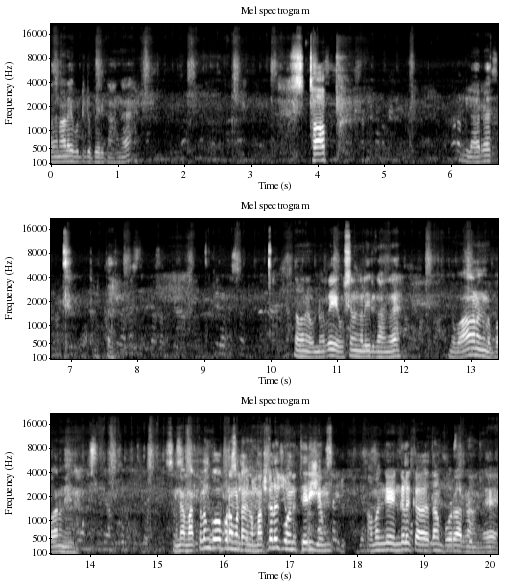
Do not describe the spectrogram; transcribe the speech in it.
அதனாலே விட்டுட்டு போயிருக்காங்க. ஸ்டாப் லரத் தத்தர். நிறைய விஷயங்கள் இருக்காங்க. இந்த வாகனங்களை பாருங்கள் ஏன்னா மக்களும் கோவப்பட மாட்டாங்க. மக்களுக்கு வந்து தெரியும் அவங்க எங்களுக்காக தான் போராடுறாங்க.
